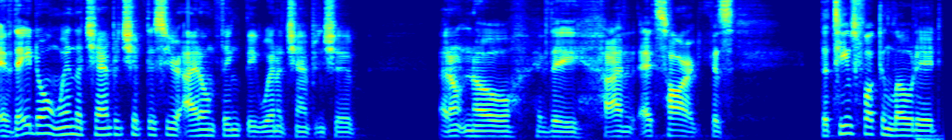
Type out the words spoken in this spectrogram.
If they don't win the championship this year i don't think they win a championship. I don't know if they it's hard because the team's fucking loaded.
